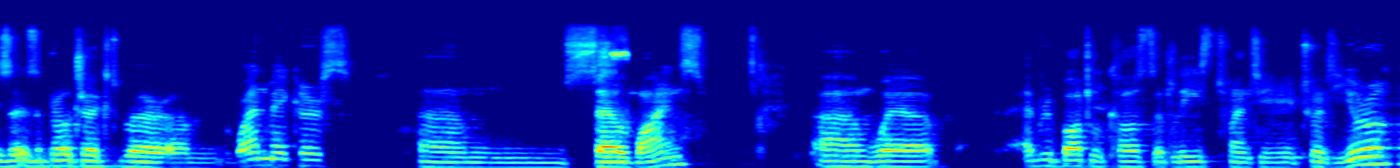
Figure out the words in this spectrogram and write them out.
is, a, is a project where um, winemakers um, sell wines, um, where every bottle costs at least 20, 20 euro.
